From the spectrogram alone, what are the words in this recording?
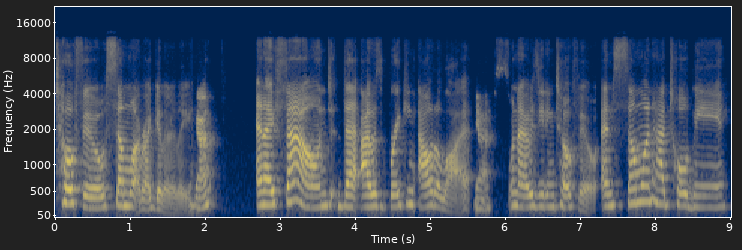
tofu somewhat regularly. Yeah. And I found that I was breaking out a lot Yes. when I was eating tofu. And someone had told me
